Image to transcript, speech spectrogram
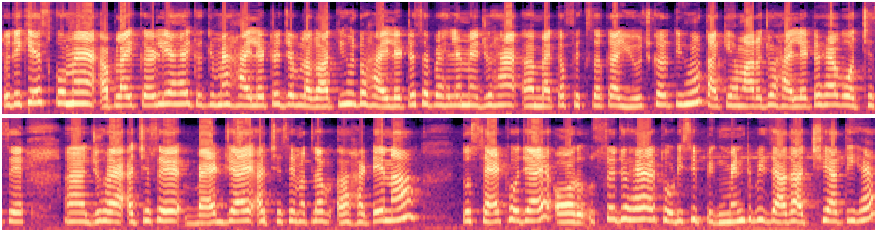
तो देखिए, इसको मैं अप्लाई कर लिया है क्योंकि मैं हाइलाइटर जब लगाती हूँ तो हाइलाइटर से पहले मैं जो है मेकअप फिक्सर का यूज़ करती हूँ ताकि हमारा जो हाइलाइटर है, वो अच्छे से जो है, अच्छे से बैठ जाए, अच्छे से मतलब हटे ना तो सेट हो जाए और उससे जो है थोड़ी सी पिगमेंट भी ज़्यादा अच्छी आती है।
